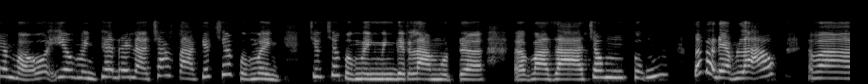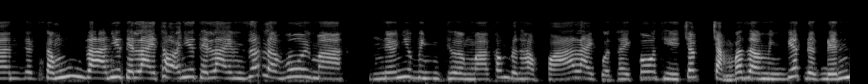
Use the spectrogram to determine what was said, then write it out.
em bảo ôi yêu mình thế đây là chắc là kiếp trước của mình kiếp trước của mình mình được làm một uh, bà già trông cũng rất là đẹp lão và được sống già như thế này thọ như thế này rất là vui mà nếu như bình thường mà không được học khóa này của thầy cô thì chắc chẳng bao giờ mình biết được đến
